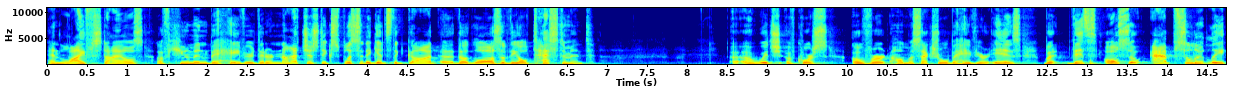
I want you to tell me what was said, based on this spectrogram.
and lifestyles of human behavior that are not just explicit against the God, uh, the laws of the Old Testament, uh, uh, which, of course, overt homosexual behavior is, but this also absolutely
